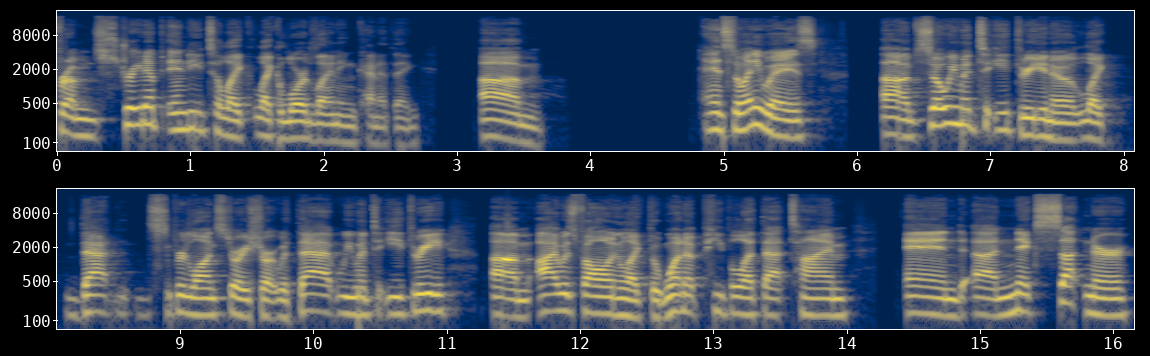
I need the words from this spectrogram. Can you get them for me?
from straight up indie to like like Lord Lanning kind of thing. Um, and so, anyways, um, so we went to E3, you know, like that super long story short with that, we went to E3. Um, I was following like the 1UP people at that time, and uh, Nick Suttner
